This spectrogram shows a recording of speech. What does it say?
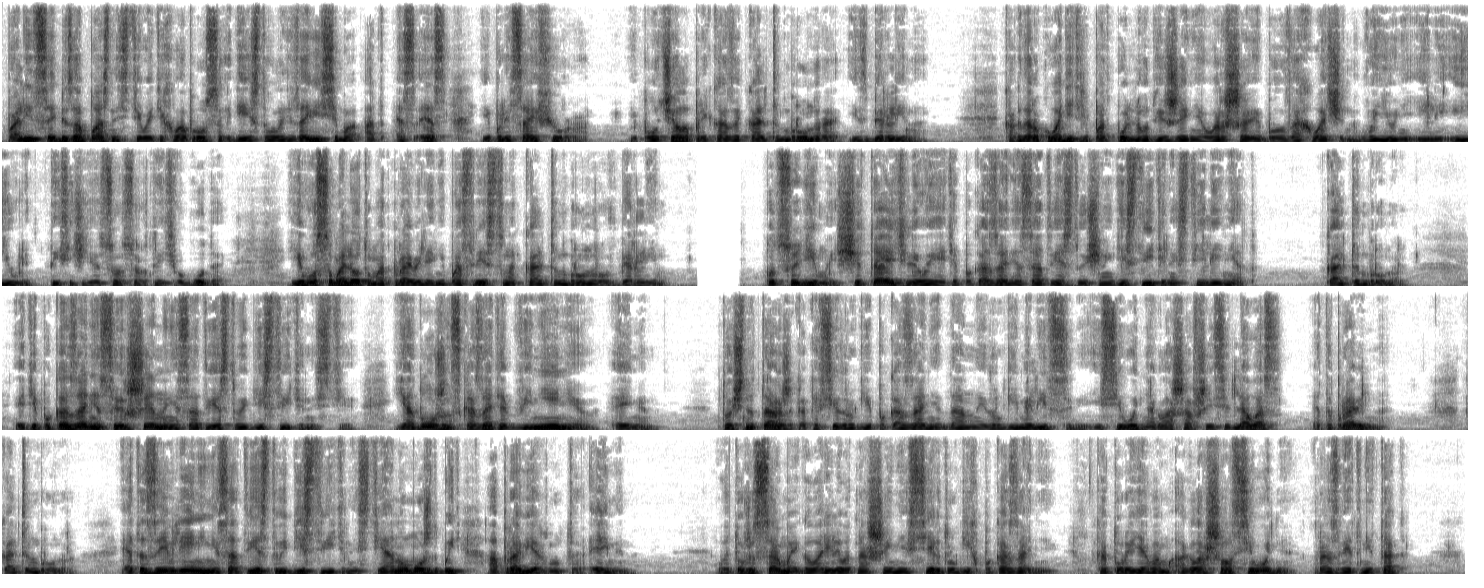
Полиция безопасности в этих вопросах действовала независимо от СС и полицайфюрера и получала приказы Кальтенбруннера из Берлина. Когда руководитель подпольного движения в Варшаве был захвачен в июне или июле 1943 года, его самолетом отправили непосредственно к Кальтенбруннеру в Берлин. Подсудимый, считаете ли вы эти показания соответствующими действительности или нет? Кальтенбруннер. Эти показания совершенно не соответствуют действительности. Я должен сказать обвинению, Эймен, точно так же, как и все другие показания, данные другими лицами и сегодня оглашавшиеся для вас, это правильно? Кальтенбруннер. Это заявление не соответствует действительности, и оно может быть опровергнуто, Эймен. Вы то же самое говорили в отношении всех других показаний, которые я вам оглашал сегодня. Разве это не так?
